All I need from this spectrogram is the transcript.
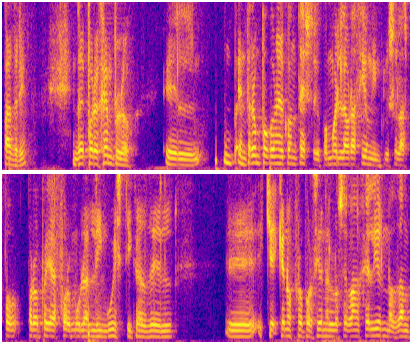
Padre. Entonces, por ejemplo, entrar un poco en el contexto de cómo es la oración, incluso las propias fórmulas lingüísticas del, eh, que, nos proporcionan los evangelios nos, dan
